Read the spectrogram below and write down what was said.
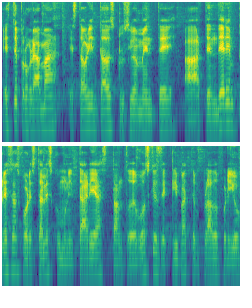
Este programa está orientado exclusivamente a atender empresas forestales comunitarias tanto de bosques de clima templado frío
